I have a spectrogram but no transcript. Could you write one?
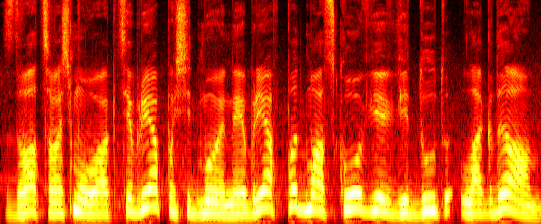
С 28 октября по 7 ноября в Подмосковье ведут локдаун.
